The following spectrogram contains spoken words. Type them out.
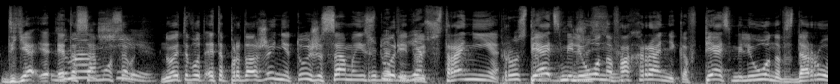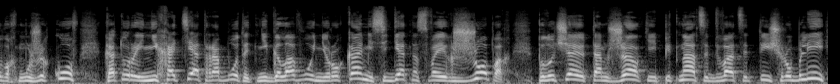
Да я, э, это само собой. Но это вот это продолжение той же самой истории. я То есть в стране просто 5 в миллионов охранников, 5 миллионов здоровых мужиков, которые не хотят работать ни головой, ни руками, сидят на своих жопах, получают там жалкие 15-20 тысяч рублей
